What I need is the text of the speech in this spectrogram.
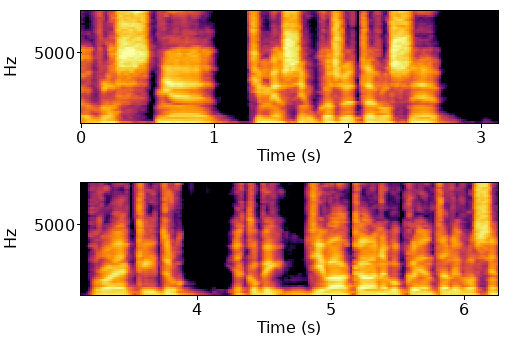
vlastně tím jasně ukazujete vlastně pro jaký druh jakoby diváka nebo klientely vlastně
